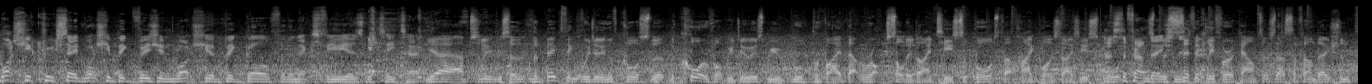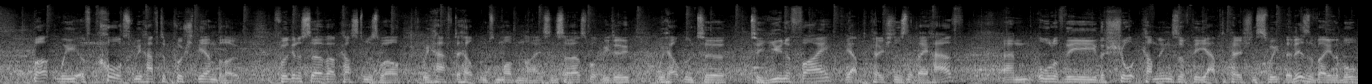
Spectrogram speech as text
what's your crusade? What's your big vision? What's your big goal for the next few years with T-Tech? Yeah, absolutely. So the big thing that we're doing, of course, the, the core of what we do is we will provide that rock solid IT support, that high quality IT support. That's the foundation, Specifically for accountants, that's the foundation. But we, of course, we have to push the envelope. If we're going to serve our customers well, we have to help them to modernize. And so that's what we do. We help them to, to unify the applications that they have and all of the, the shortcomings of the application suite that is available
